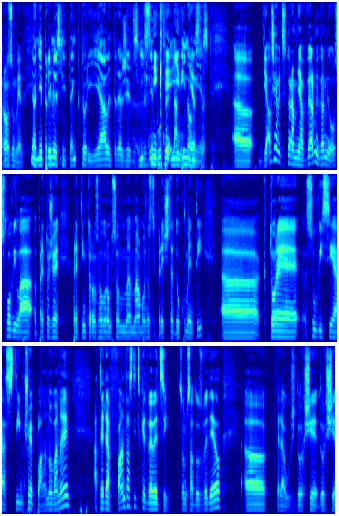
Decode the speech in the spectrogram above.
Rozumiem. No, nepremiestni ten, ktorý je, ale teda, že vznikne, vznikne bufet iný, na inom jasné. mieste. Uh, ďalšia vec, ktorá mňa veľmi, veľmi oslovila, pretože pred týmto rozhovorom som mal možnosť si prečítať dokumenty, uh, ktoré súvisia s tým, čo je plánované. A teda fantastické dve veci som sa dozvedel, uh, teda už dlhšie, dlhšie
